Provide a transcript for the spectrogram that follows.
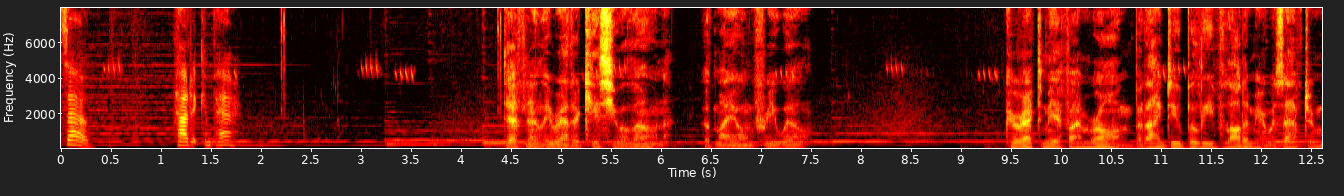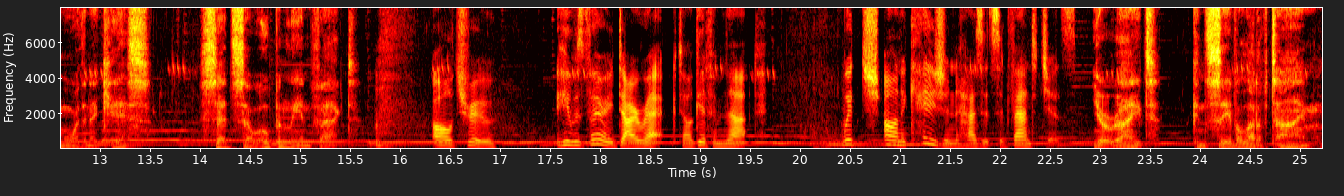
So, how'd it compare? Definitely rather kiss you alone, of my own free will. Correct me if I'm wrong, but I do believe Vlodimir was after more than a kiss. Said so openly, in fact. All true. He was very direct, I'll give him that. Which, on occasion, has its advantages. You're right. Can save a lot of time.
